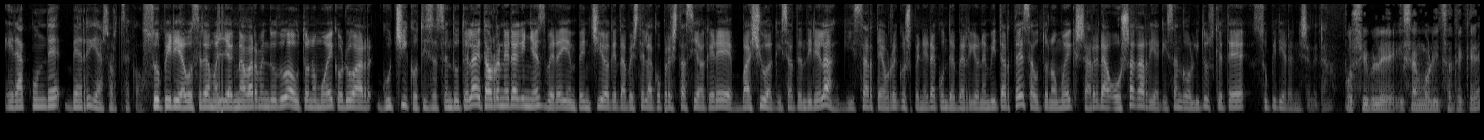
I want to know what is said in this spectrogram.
erakunde berria sortzeko. Zupiria bozera mailak nabarmendu du autonomoek oroar gutxi kotizatzen dutela eta horren eraginez beraien pentsioak eta bestelako prestazioak ere basuak izaten direla. Gizarte aurrikuspen erakunde berri honen bitartez autonomoek sarrera osagarriak izango lituzkete zupiriaren esanetan. Posible izango litzateke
